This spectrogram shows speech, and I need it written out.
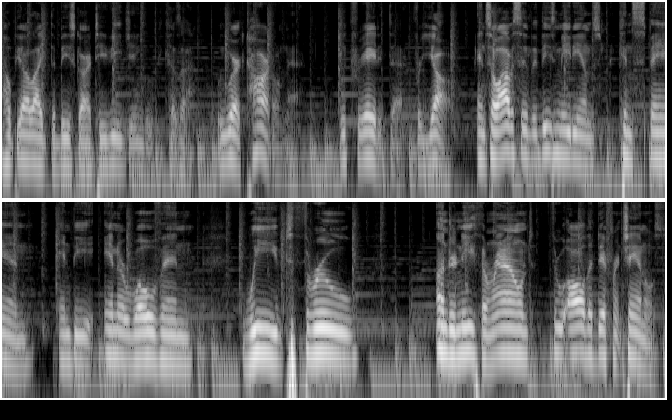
I hope y'all like the B Scar TV jingle because I, we worked hard on that. We created that for y'all. And so obviously these mediums can span and be interwoven, weaved through, underneath, around, through all the different channels,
